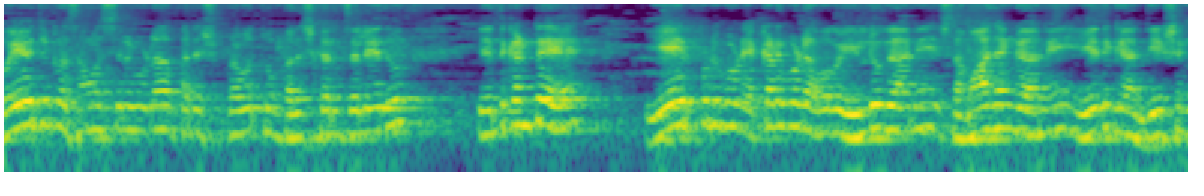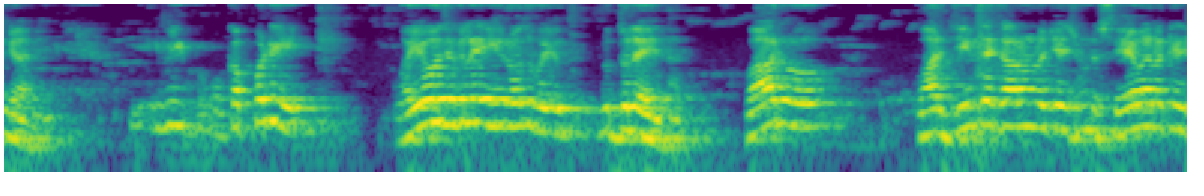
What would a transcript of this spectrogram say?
వయోధిక సమస్యలు కూడా పరిష్ ప్రభుత్వం పరిష్కరించలేదు. ఎందుకంటే ఏ ఇప్పుడు కూడా ఎక్కడ కూడా ఒక ఇల్లు కానీ సమాజం కానీ ఏది కానీ దేశం కానీ ఇవి ఒకప్పటి వయోధికులే ఈరోజు వృద్ధులైన. వారు వారి జీవితకాలంలో చేసిన సేవలకి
